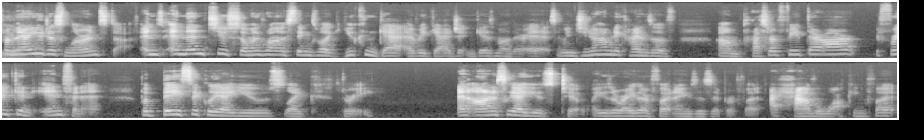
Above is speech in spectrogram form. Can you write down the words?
From there you just learn stuff. And and then too sewing's one of those things where like you can get every gadget and gizmo there is. I mean do you know how many kinds of um, presser feet there are? Freaking infinite. But basically i use like three and honestly i use two i use a regular foot and i use a zipper foot i have a walking foot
